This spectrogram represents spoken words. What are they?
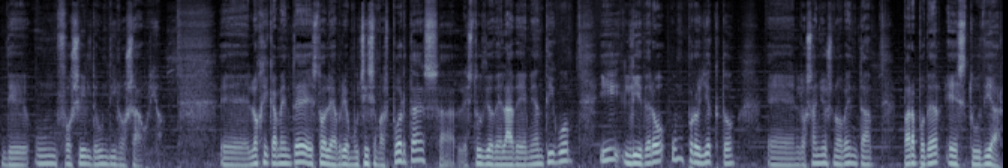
de un fósil de un dinosaurio eh, lógicamente esto le abrió muchísimas puertas al estudio del ADN antiguo y lideró un proyecto en los años 90 para poder estudiar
